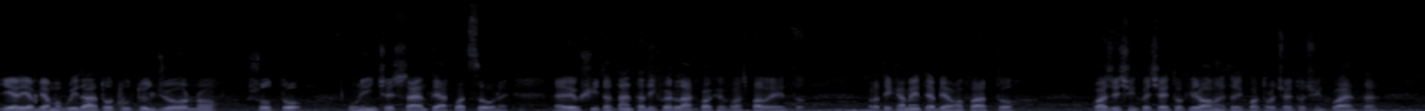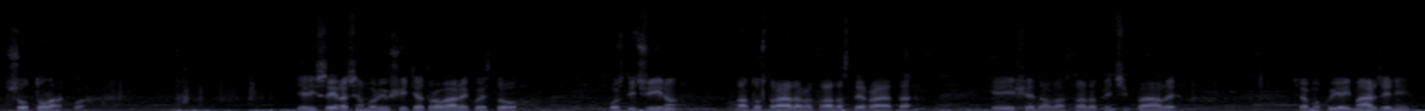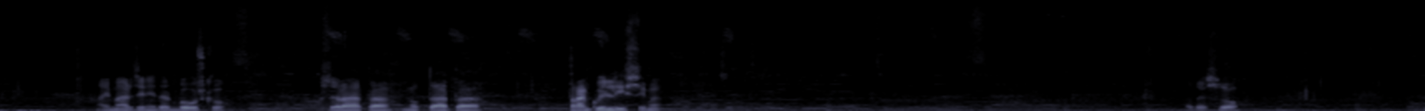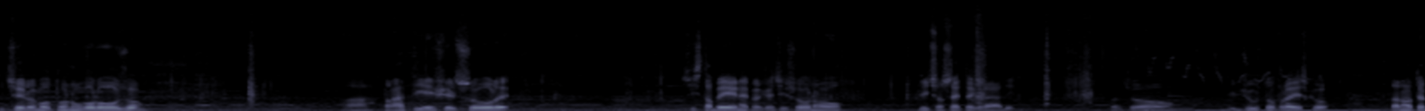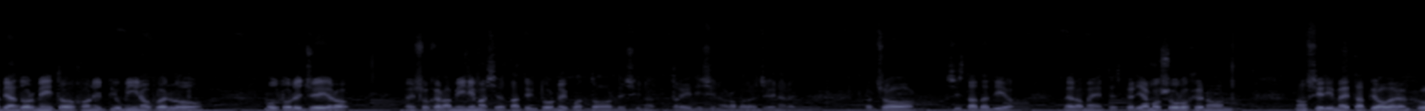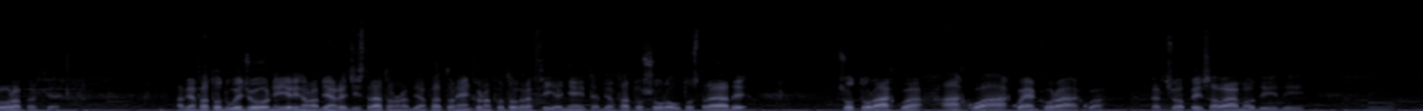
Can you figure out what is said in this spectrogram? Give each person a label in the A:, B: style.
A: Ieri abbiamo guidato tutto il giorno sotto un incessante acquazzone. È uscita tanta di quell'acqua che fa spavento. Praticamente abbiamo fatto quasi 500 km, 450 sotto l'acqua. Ieri sera siamo riusciti a trovare questo posticino, lato strada, una strada sterrata che esce dalla strada principale. Siamo qui ai margini ai margini del bosco, serata nottata tranquillissima. Adesso il cielo è molto nuvoloso, a tratti esce il sole, si sta bene perché ci sono 17 gradi, perciò il giusto fresco. Stanotte abbiamo dormito con il piumino, quello molto leggero, penso che la minima sia stata intorno ai 14, 13, una roba del genere, perciò si sta da Dio, veramente. Speriamo solo che non, non si rimetta a piovere ancora perché abbiamo fatto due giorni, ieri non abbiamo registrato, non abbiamo fatto neanche una fotografia, niente, abbiamo fatto solo autostrade sotto l'acqua, acqua, acqua e ancora acqua, perciò pensavamo di, di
